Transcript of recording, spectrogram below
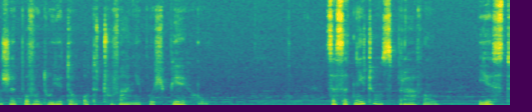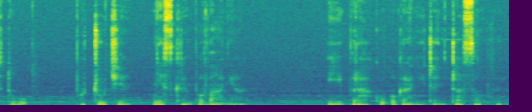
że powoduje to odczuwanie pośpiechu. Zasadniczą sprawą jest tu poczucie nieskrępowania i braku ograniczeń czasowych.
